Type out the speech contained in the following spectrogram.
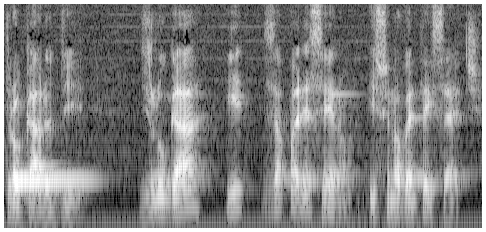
Trocaram de, de lugar e desapareceram. Isso em 97.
